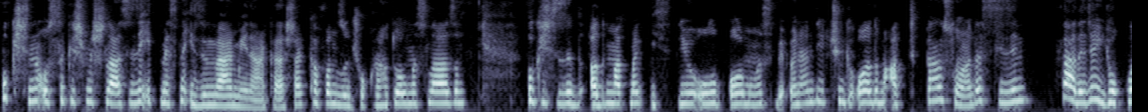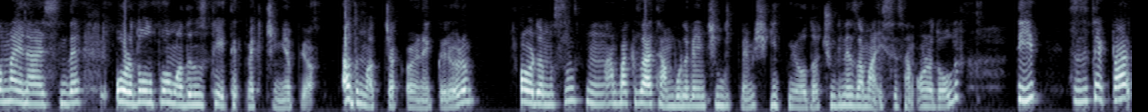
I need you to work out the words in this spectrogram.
Bu kişinin o sıkışmışlığa sizi itmesine izin vermeyin arkadaşlar. Kafanızın çok rahat olması lazım. Bu kişi size adım atmak istiyor olup olmaması bir önemli değil. Çünkü o adımı attıktan sonra da sizin sadece yoklama enerjisinde orada olup olmadığınızı teyit etmek için yapıyor adım atacak örnek veriyorum. Orada mısınız? Hı, bak zaten burada benim için gitmemiş. Gitmiyor da. Çünkü ne zaman istesem orada olur. Deyip sizi tekrar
